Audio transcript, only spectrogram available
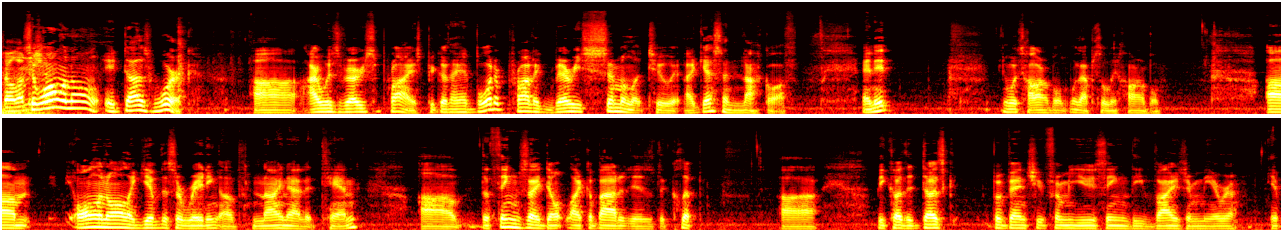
So let me. So all in all, it does work. Uh, I was very surprised because I had bought a product very similar to it. I guess a knockoff and it it was horrible. It was absolutely horrible. Um, all in all, I give this a rating of nine out of ten. Uh, the things I don't like about it is the clip, uh, because it does prevent you from using the visor mirror if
